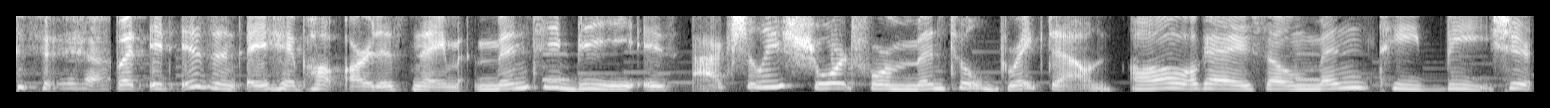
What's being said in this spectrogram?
Yeah. but it isn't a hip hop artist name. Menty B is actually short for mental breakdown. Oh, okay. So Menty B 是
